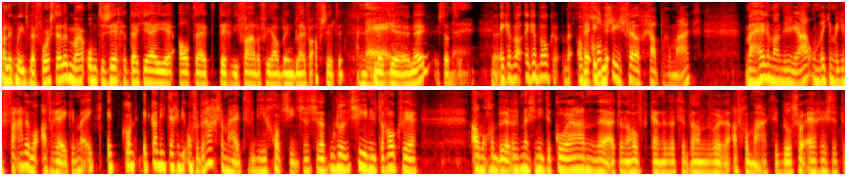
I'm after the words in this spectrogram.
Kan ik me iets bij voorstellen, maar om te zeggen dat jij je altijd tegen die vader van jou bent blijven afzitten. Nee. Met je, nee? Is dat... Nee. Nee. Ik, heb, ook- ik heb ook over Nee, godsdienst veel grappen gemaakt. Maar helemaal niet, ja, omdat je met je vader wil afrekenen. Maar ik, ik, kon, ik kan niet tegen die onverdraagzaamheid, die godsdienst. Dat, dat, dat zie je nu toch ook weer allemaal gebeuren. Dat mensen niet de Koran eh, uit hun hoofd kennen, dat ze dan worden afgemaakt. Ik bedoel, zo erg is het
